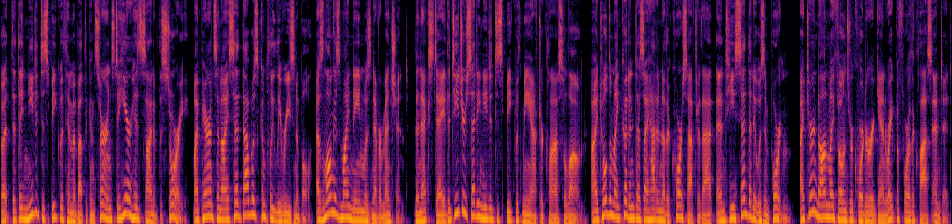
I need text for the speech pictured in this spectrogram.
but that they needed to speak with him about the concerns to hear his side of the story. My parents and I said that was completely reasonable, as long as my name was never mentioned. The next day, the teacher said he needed to speak with me after class alone. I told him I couldn't as I had another course after that, and he said that it was important. I turned on my phone's recorder again right before the class ended,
